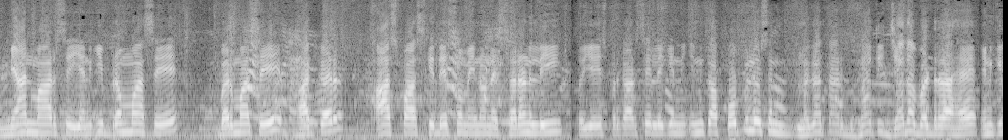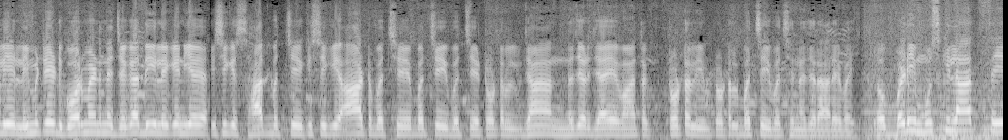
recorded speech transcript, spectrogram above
म्यांमार से, यानी कि ब्रह्मा से, बर्मा से भागकर आसपास के देशों में इन्होंने शरण ली। तो ये इस प्रकार से, लेकिन इनका पॉपुलेशन लगातार बहुत ही ज़्यादा बढ़ रहा है। इनके लिए लिमिटेड गवर्नमेंट ने जगह दी, लेकिन ये किसी के सात बच्चे, किसी के आठ बच्चे बच्चे ही बच्चे टोटल जहाँ नज़र जाए, वहाँ तक टोटल ही टोटल बच्चे ही बच्चे नज़र आ रहे भाई। तो बड़ी मुश्किल से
